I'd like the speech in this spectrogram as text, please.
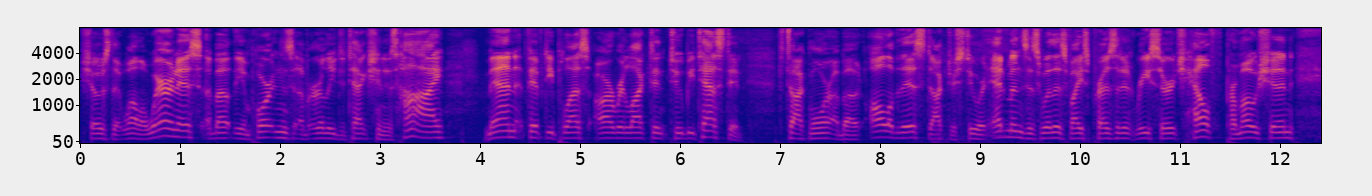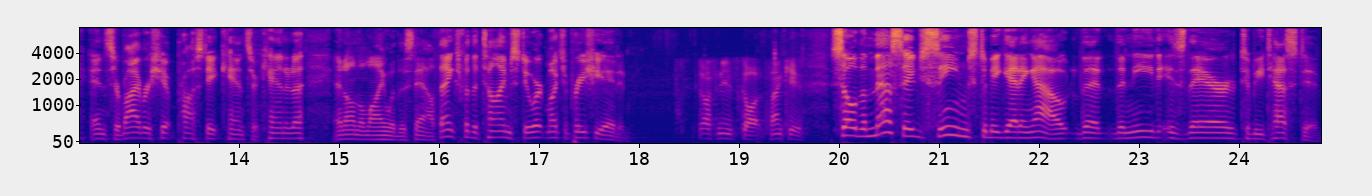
shows that while awareness about the importance of early detection is high, Men 50 plus are reluctant to be tested. To talk more about all of this, Dr. Stuart Edmonds is with us, Vice President, Research, Health Promotion, and Survivorship, Prostate Cancer Canada, and on the line with us now. Thanks for the time, Stuart. Much appreciated. Good afternoon, Scott. Thank you. So the message seems to be getting out that the need is there to be tested,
